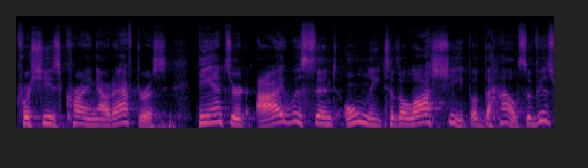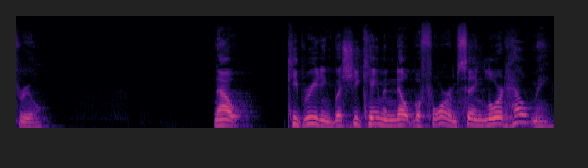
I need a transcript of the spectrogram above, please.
for she is crying out after us. He answered, I was sent only to the lost sheep of the house of Israel. Now, keep reading. But she came and knelt before him, saying, Lord, help me.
